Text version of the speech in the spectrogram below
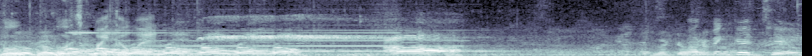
Go, go, roll, might roll, go roll, in. roll, roll, roll, roll. Ah. Did that go Would have been good too.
